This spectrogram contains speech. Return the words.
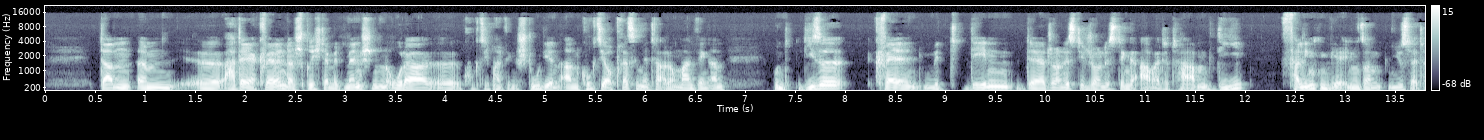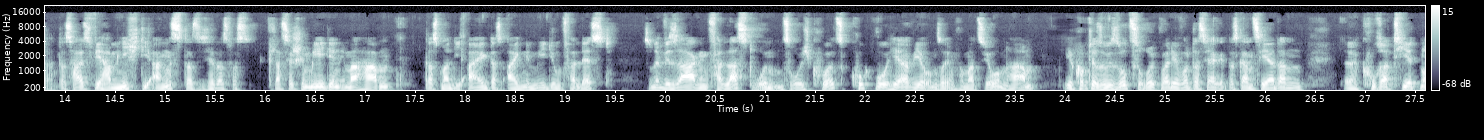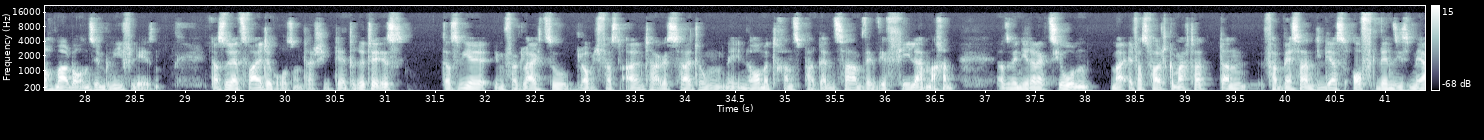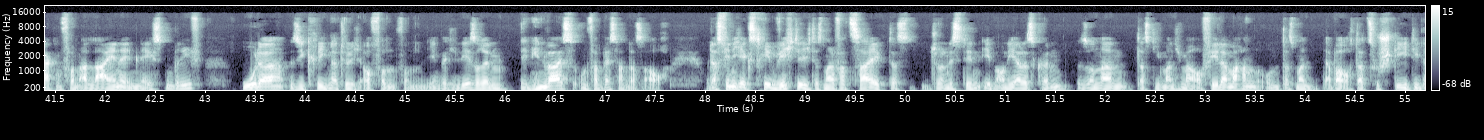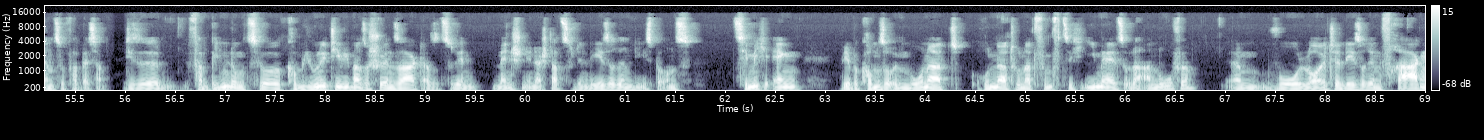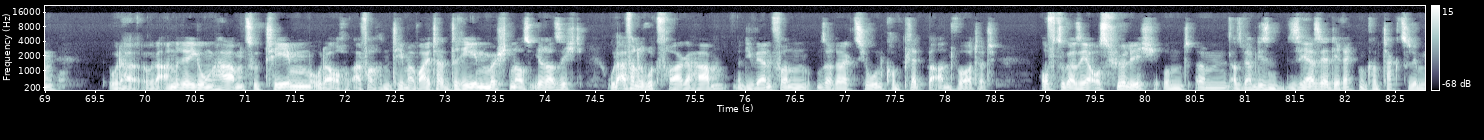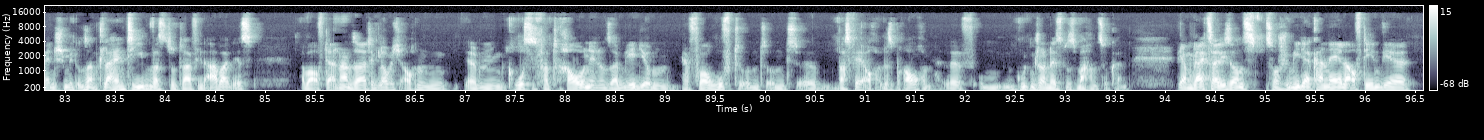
dann ähm, äh, hat er ja Quellen, dann spricht er mit Menschen oder äh, guckt sich meinetwegen Studien an, guckt sich auch Pressemitteilungen meinetwegen an. Und diese Quellen, mit denen der Journalist, die Journalistin gearbeitet haben, die verlinken wir in unserem Newsletter. Das heißt, wir haben nicht die Angst, das ist ja das, was klassische Medien immer haben, dass man die, das eigene Medium verlässt, sondern wir sagen, verlasst uns ruhig kurz, guckt, woher wir unsere Informationen haben Ihr kommt ja sowieso zurück, weil ihr wollt das ja das Ganze ja dann äh, kuratiert nochmal bei uns im Brief lesen. Das ist so der zweite große Unterschied. Der dritte ist, dass wir im Vergleich zu, glaube ich, fast allen Tageszeitungen eine enorme Transparenz haben, wenn wir Fehler machen. Also wenn die Redaktion mal etwas falsch gemacht hat, dann verbessern die das oft, wenn sie es merken, von alleine im nächsten Brief. Oder sie kriegen natürlich auch von, von irgendwelchen Leserinnen den Hinweis und verbessern das auch. Und das finde ich extrem wichtig, dass man einfach zeigt, dass Journalistinnen eben auch nicht alles können, sondern dass die manchmal auch Fehler machen und dass man aber auch dazu steht, die dann zu verbessern. Diese Verbindung zur Community, wie man so schön sagt, also zu den Menschen in der Stadt, zu den Leserinnen, die ist bei uns ziemlich eng. Wir bekommen so im Monat 100, 150 E-Mails oder Anrufe, ähm, wo Leute, Leserinnen fragen, oder, oder Anregungen haben zu Themen oder auch einfach ein Thema weiterdrehen möchten aus ihrer Sicht oder einfach eine Rückfrage haben. Und die werden von unserer Redaktion komplett beantwortet. oft sogar sehr ausführlich. Und ähm, also wir haben diesen sehr, sehr direkten Kontakt zu den Menschen mit unserem kleinen Team, was total viel Arbeit ist. Aber auf der anderen Seite, glaube ich, auch ein ähm, großes Vertrauen in unser Medium hervorruft und, und äh, was wir auch alles brauchen, äh, um einen guten Journalismus machen zu können. Wir haben gleichzeitig sonst Social-Media-Kanäle, auf denen wir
